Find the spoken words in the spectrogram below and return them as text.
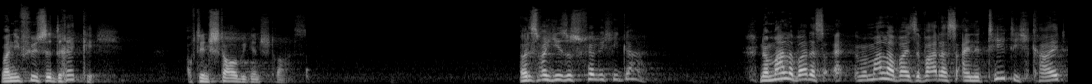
waren die Füße dreckig auf den staubigen Straßen. Aber das war Jesus völlig egal. Normalerweise war das eine Tätigkeit,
